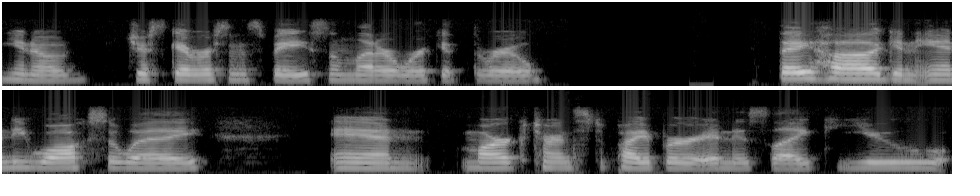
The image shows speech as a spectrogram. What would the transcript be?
you know, just give her some space and let her work it through. They hug and Andy walks away and Mark turns to Piper and is like, "You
